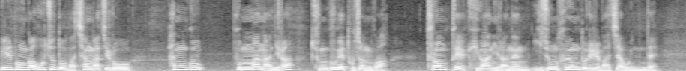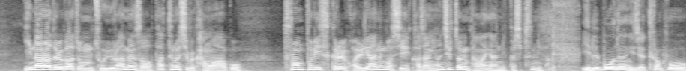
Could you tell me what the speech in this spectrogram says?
일본과 호주도 마찬가지로 한국뿐만 아니라 중국의 도전과 트럼프의 귀환이라는 이중 소용돌이를 맞이하고 있는데 이 나라들과 좀 조율하면서 파트너십을 강화하고 트럼프 리스크를 관리하는 것이 가장 현실적인 방안이 아닐까 싶습니다. 일본은 이제 트럼프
